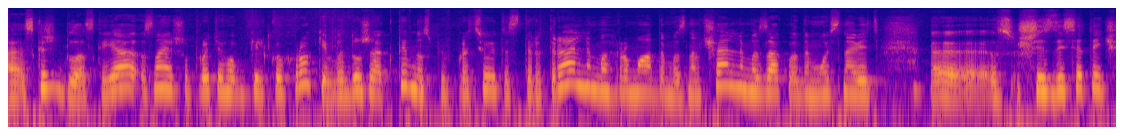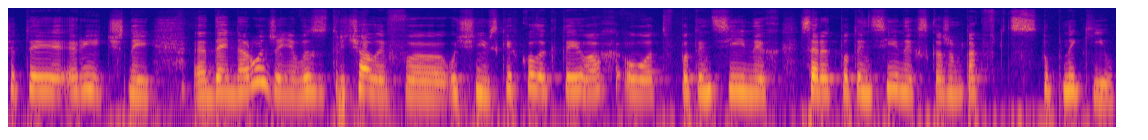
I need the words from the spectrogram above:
Е, Скажіть, будь лака, я знаю, що протягом кількох років ви дуже активно співпрацюєте з територіальними громадами, з навчальними закладами. Ось навіть е, 64-річний е, день народження ви зустрічали в е, учнівських колективах, от в потенційних серед потенційних, скажімо так, вступників.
